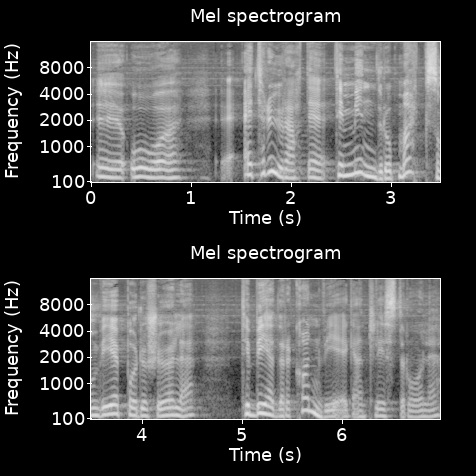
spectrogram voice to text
Eh, og jeg tror at det, til mindre oppmerksom vi er på det sjøle, til bedre kan vi egentlig stråle.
